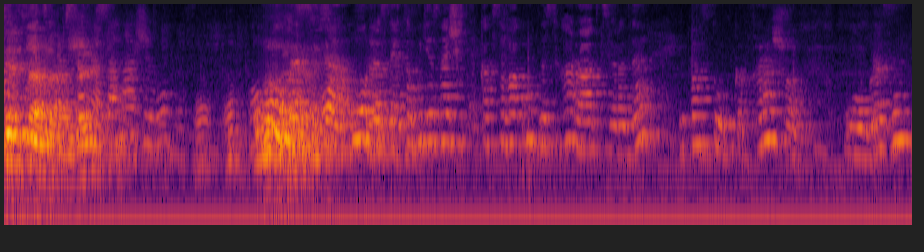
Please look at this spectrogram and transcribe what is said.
Персонажи. Персонажи. Образы, да, образы. Это будет, значит, как совокупность характера, да, и поступков. Хорошо. Образы.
